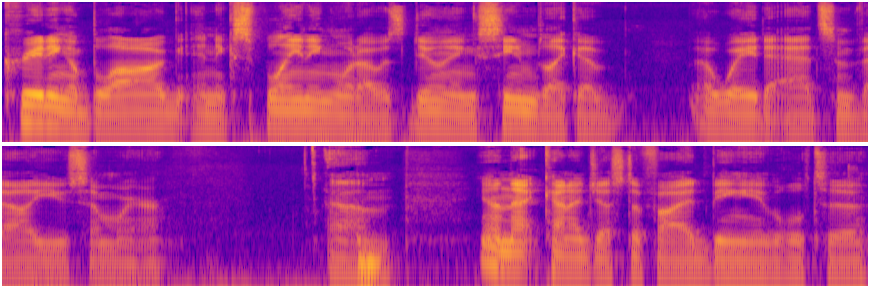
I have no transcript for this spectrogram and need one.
creating a blog and explaining what I was doing seemed like a, a way to add some value somewhere. Um, you know, and that kind of justified being able to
